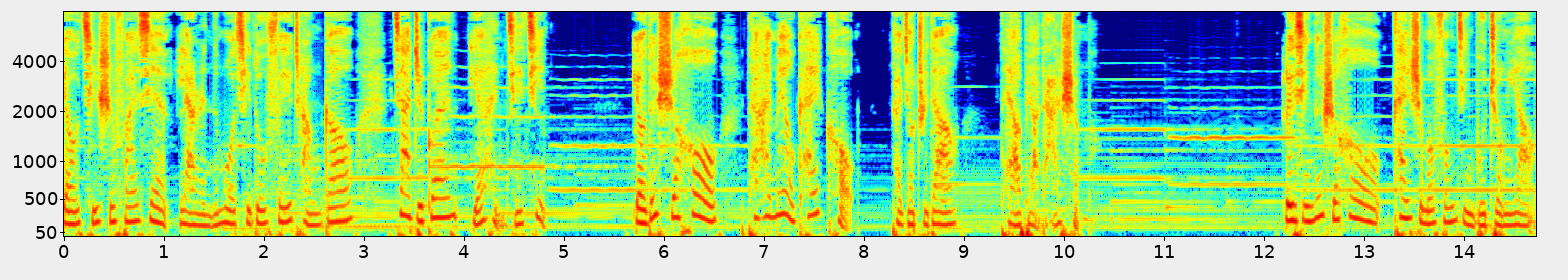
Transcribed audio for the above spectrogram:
尤其是发现两人的默契度非常高，价值观也很接近。有的时候，他还没有开口，他就知道他要表达什么。旅行的时候，看什么风景不重要，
